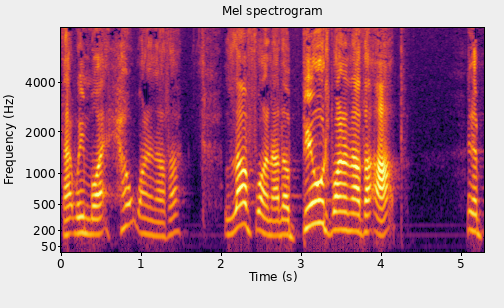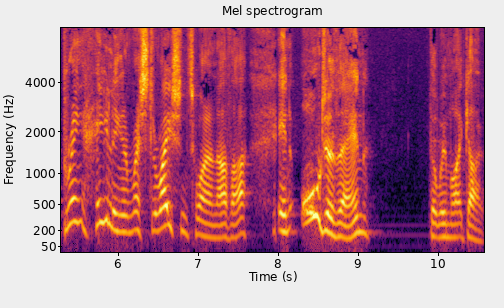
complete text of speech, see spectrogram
that we might help one another, love one another, build one another up, you know, bring healing and restoration to one another, in order then that we might go.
